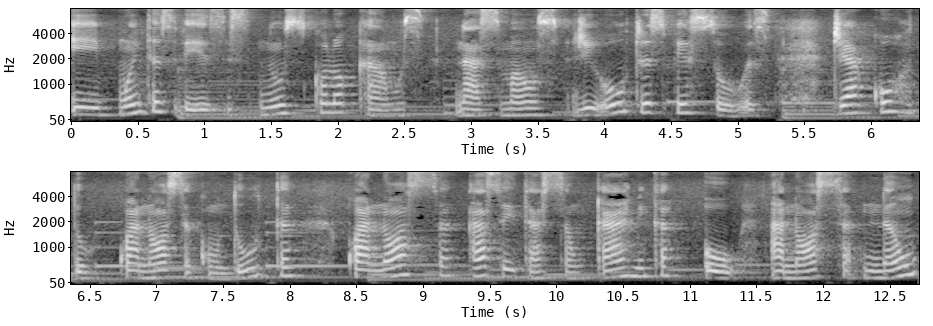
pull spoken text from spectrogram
e muitas vezes nos colocamos nas mãos de outras pessoas de acordo com a nossa conduta, com a nossa aceitação kármica ou a nossa não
